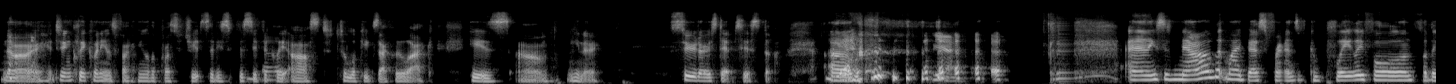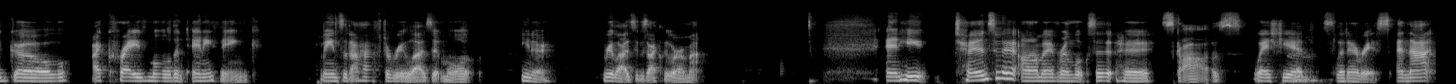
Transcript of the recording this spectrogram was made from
No, it didn't click when he was fucking all the prostitutes that he specifically yeah. asked to look exactly like his, um, you know, pseudo stepsister. Um, yeah. And he says, now that my best friends have completely fallen for the girl I crave more than anything means that I have to realize it more, you know, realize exactly where I'm at. And he turns her arm over and looks at her scars where she had mm. slit her wrist. And that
